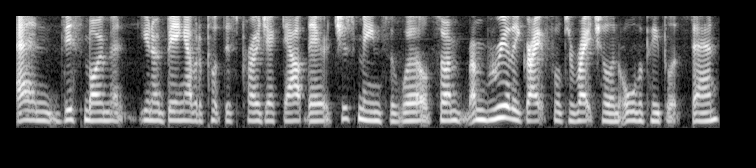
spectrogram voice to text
And this moment, you know, being able to put this project out there, it just means the world. So I'm, I'm really grateful to Rachel and all the people at Stan.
